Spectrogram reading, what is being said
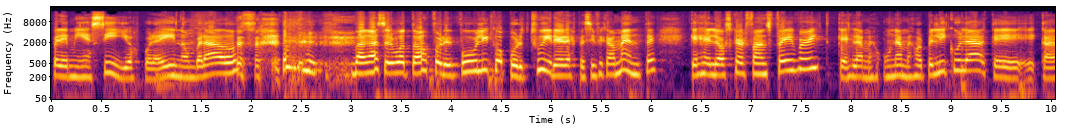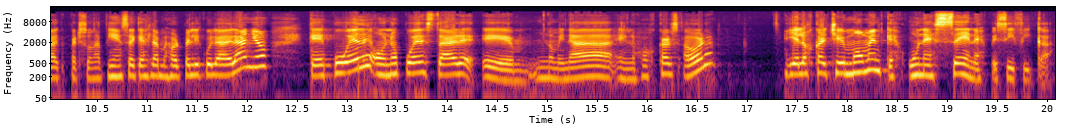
premiecillos por ahí nombrados van a ser votados por el público, por Twitter específicamente, que es el Oscar Fans Favorite, que es la me- una mejor película, que eh, cada persona piensa que es la mejor película del año, que puede o no puede estar eh, nominada en los Oscars ahora. Y el Oscar Cheer Moment, que es una escena específica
